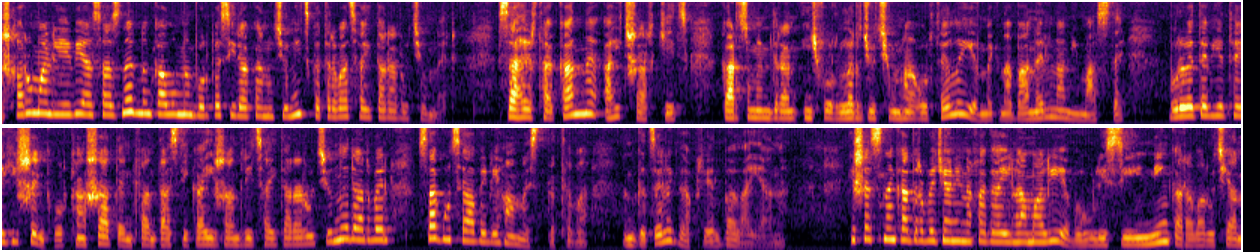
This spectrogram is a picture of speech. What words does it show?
Աշխարհում Ալիևի ասածներն ընկալում են որպես իրականությունից կտրված հայտարարություններ։ Սա հերթականն է այդ շարքից։ Կարծում եմ դրան ինչ որ լրջություն հաղորդելը եւ մեկնաբանելն անիմաստ է որովհետև եթե հիշենք, որքան շատ են ֆանտաստիկայի ժանրից հայտարարություններ արվել, սա գուցե ավելի համեստ կթվա, ընդգծել է Գաբրիել Բալայանը։ Հիշեցնենք Ադրբեջանի նախագահ Իլհամ Ալիևը հուլիսի 9-ին կառավարության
